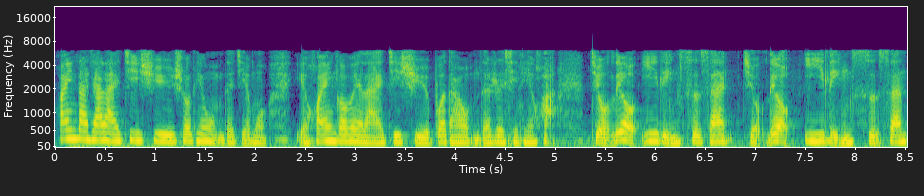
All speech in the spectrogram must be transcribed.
欢迎大家来继续收听我们的节目，也欢迎各位来继续拨打我们的热线电话九六一零四三九六一零四三。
